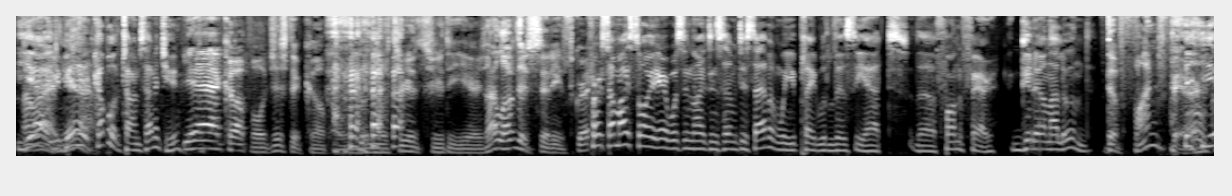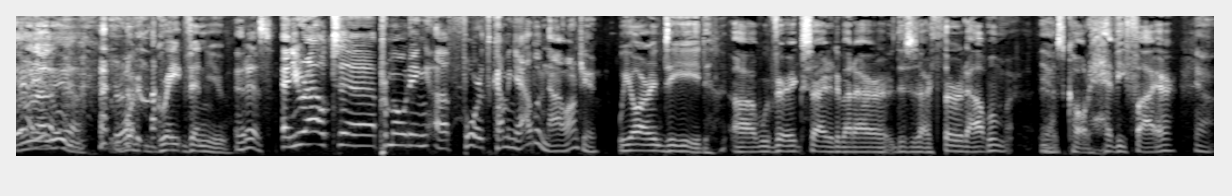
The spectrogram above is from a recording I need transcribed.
Yeah, All right, you've been yeah. here a couple of times, haven't you? Yeah, a couple, just a couple. you know, through through the years, I love this city. It's great. First time I saw you here was in 1977 when you played with Lizzy at the fun fair, Gröna Lund. The fun fair. Yeah, yeah, yeah. What a great venue. It is. And you're out uh, promoting a forthcoming album now, aren't you? We are indeed. Uh, we're very excited about our. This is our third album. Yeah. It's called Heavy Fire. Yeah.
